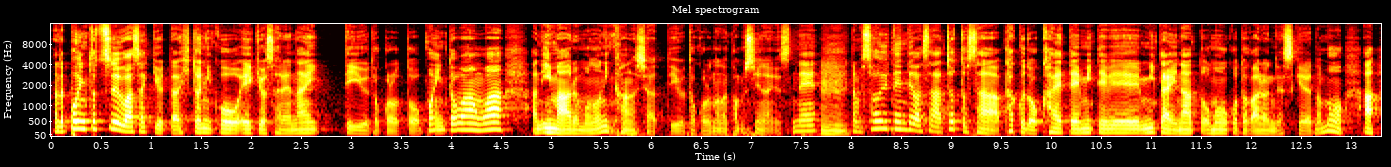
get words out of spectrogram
なのでポイント2はさっき言った人にこう影響されないっていうところとポイント1はあの今あるものに感謝っていうところなのかもしれないですね、でもそういう点ではさちょっとさ角度を変えてみてみたいなと思うことがあるんですけれどもあ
